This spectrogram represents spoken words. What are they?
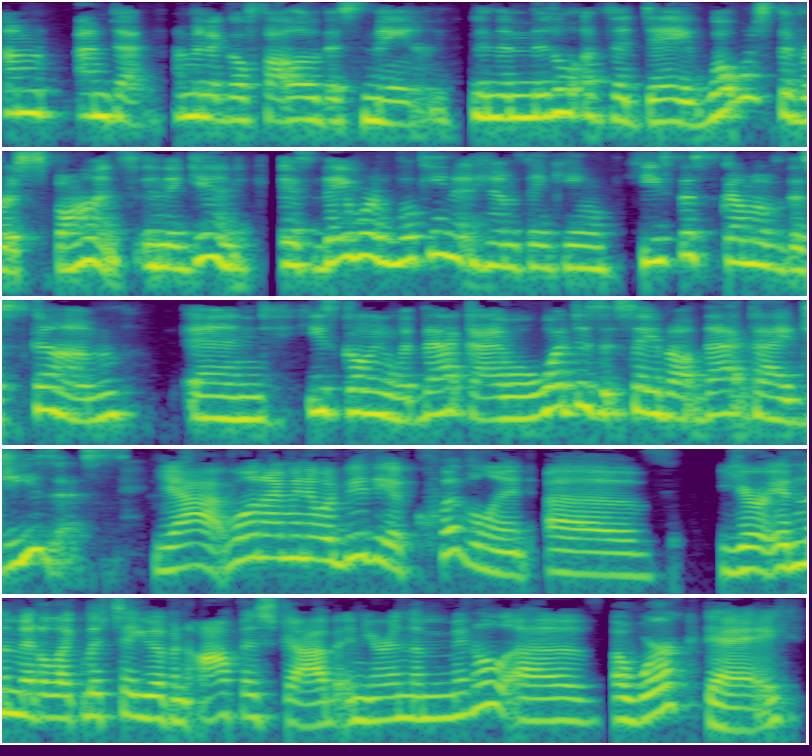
"I'm I'm done. I'm going to go follow this man." In the middle of the day, what was the response? And again, if they were looking at him thinking he's the scum of the scum and he's going with that guy. Well, what does it say about that guy, Jesus? Yeah. Well, and I mean, it would be the equivalent of you're in the middle, like let's say you have an office job and you're in the middle of a work day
